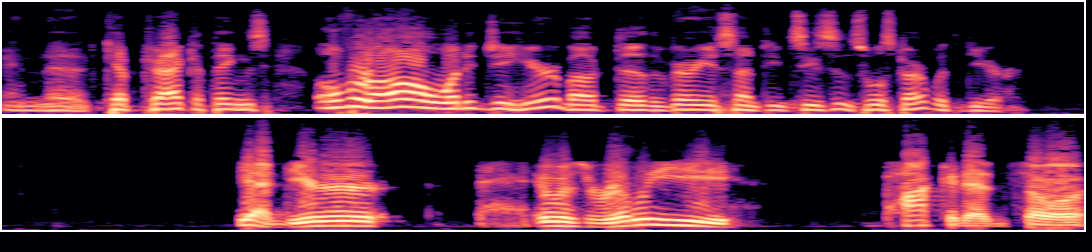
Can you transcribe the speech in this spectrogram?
and uh, kept track of things. Overall, what did you hear about uh, the various hunting seasons? We'll start with deer. Yeah, deer. It was really pocketed. So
